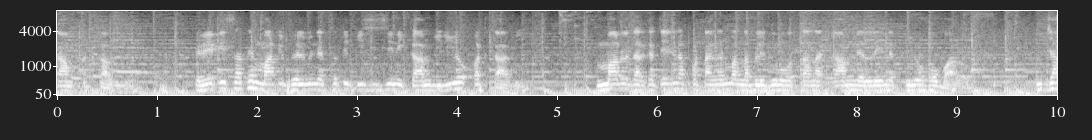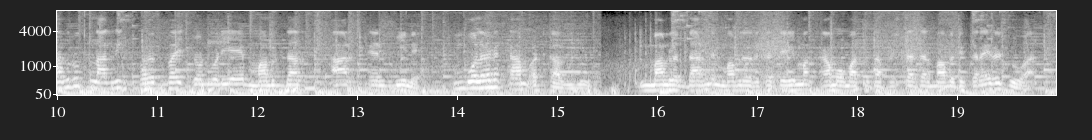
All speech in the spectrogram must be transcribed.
કામ અટકાવ્યું. રેતી સાથે માટી ભેળવીને થતી પીસીસીની કામગીરીઓ અટકાવી. મામલતદાર કચેરીના પટાંગણમાં નબળી ગુણવત્તાના કામને લઈને થયો હોબાળો. જાગૃત નાગરિક ભરતભાઈ ચોડવડિયાએ મામલતદાર આર એન્ડ બીને બોલાવીને કામ અટકાવ્યું. મામલતદારને મામલતદાર કચેરીમાં કામોમાં થતા ભ્રષ્ટાચાર બાબતે કરાઈ રજૂઆત.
